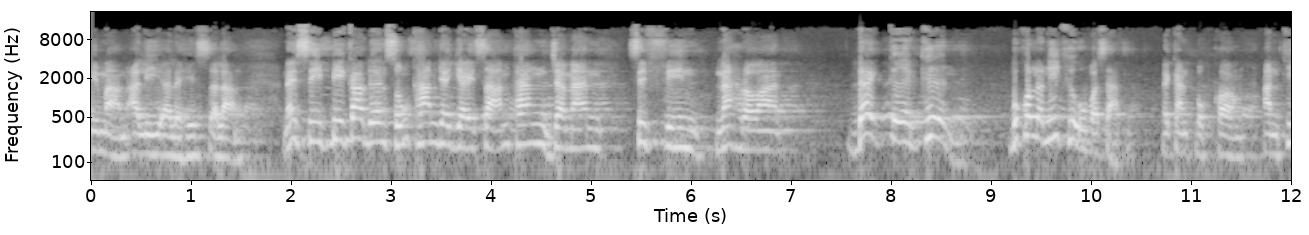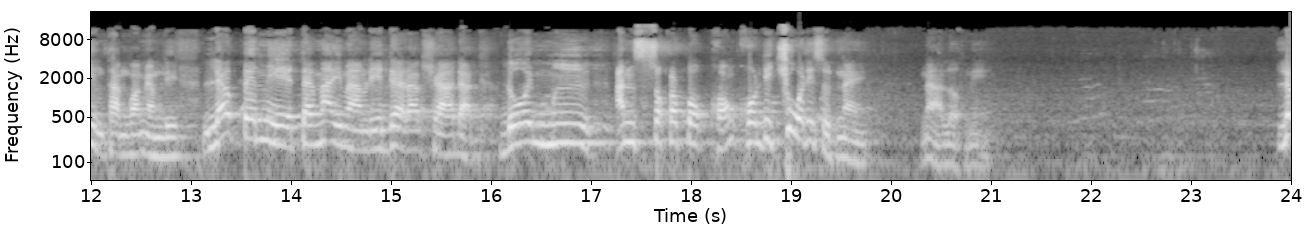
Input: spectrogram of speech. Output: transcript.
อิหม่ามอาลีอะลัยฮิสสลาม ใน 4 ปี 9 เดือนสงครามใหญ่ๆสามครั้งจามันซิฟฟินนะฮราวานได้เกิดขึ้น บุคคลเหล่านี้คืออุปสรรคในการปกครองอันเที่ยงธรรมของอิหม่ามลี แล้วเป็นเหตุแต่ไม่อิหม่ามลีได้รับชาดัด โดยมืออันสกปรกของคนที่ชั่วที่สุดในหน้าโลกนี้ และ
